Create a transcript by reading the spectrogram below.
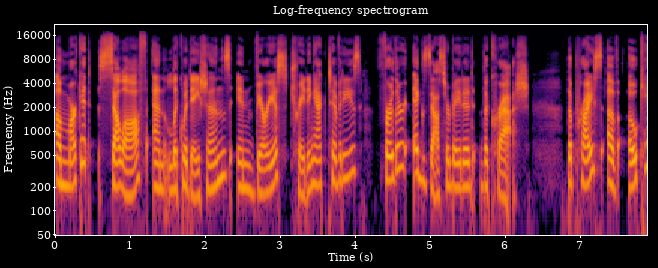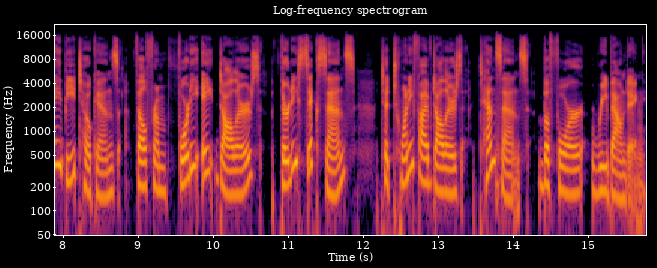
A market sell off and liquidations in various trading activities further exacerbated the crash. The price of OKB tokens fell from $48.36 to $25.10 before rebounding.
